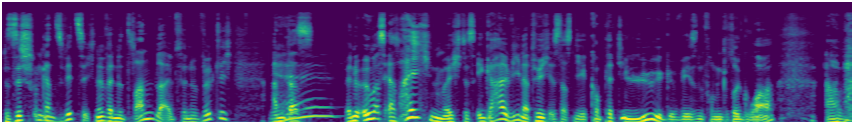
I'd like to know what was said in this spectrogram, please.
Das ist schon ganz witzig, ne? Wenn du dran bleibst, wenn du wirklich an Ja. das, wenn du irgendwas erreichen möchtest, egal wie, natürlich ist das nie komplett die Lüge gewesen von Gregoire, aber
